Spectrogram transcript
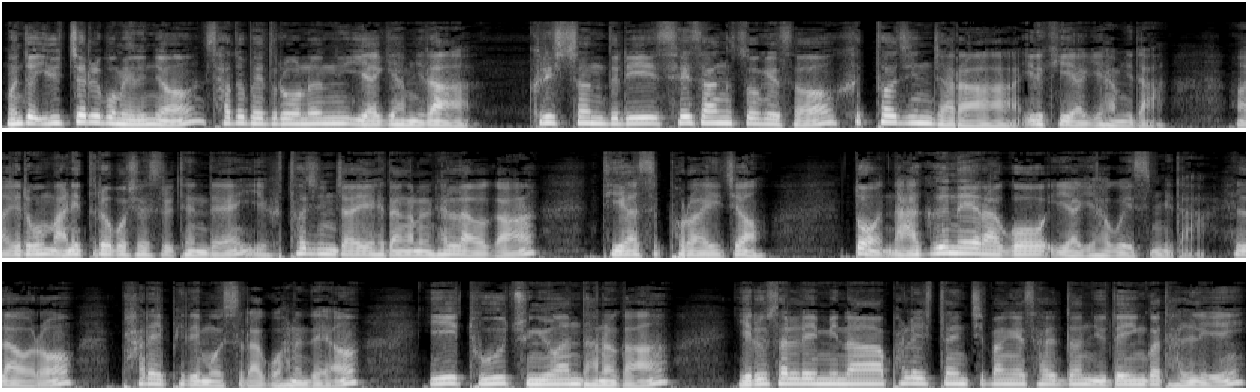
먼저 1절을 보면은요, 사도 베드로는 이야기합니다. 크리스천들이 세상 속에서 흩어진 자라, 이렇게 이야기합니다. 아, 여러분 많이 들어보셨을 텐데, 이 흩어진 자에 해당하는 헬라어가 디아스포라이죠. 또, 나그네라고 이야기하고 있습니다. 헬라어로 παρεπίδημος라고 하는데요. 이 두 중요한 단어가 예루살렘이나 팔레스타인 지방에 살던 유대인과 달리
